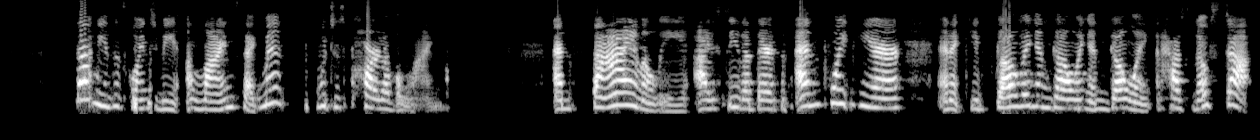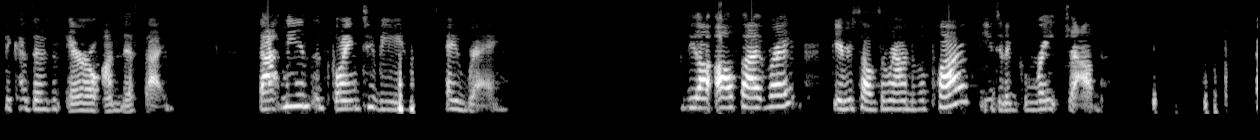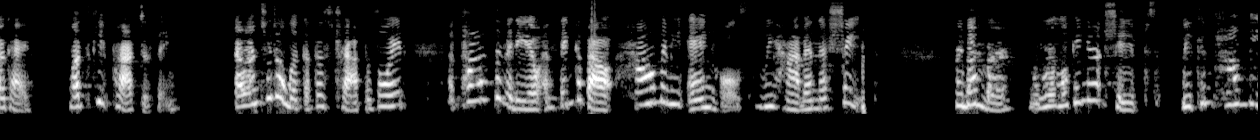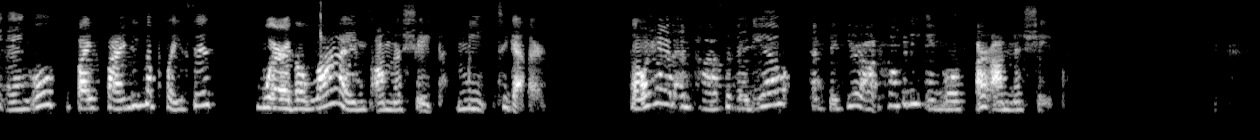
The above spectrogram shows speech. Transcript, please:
That means it's going to be a line segment, which is part of a line. And finally, I see that there's an endpoint here and it keeps going and going and going. It has no stop because there's an arrow on this side. That means it's going to be a ray. You got all five right, give yourselves a round of applause. You did a great job. Okay, let's keep practicing. I want you to look at this trapezoid and pause the video and think about how many angles we have in this shape. Remember, when we're looking at shapes, we can count the angles by finding the places where the lines on the shape meet together. Go ahead and pause the video and figure out how many angles are on this shape.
